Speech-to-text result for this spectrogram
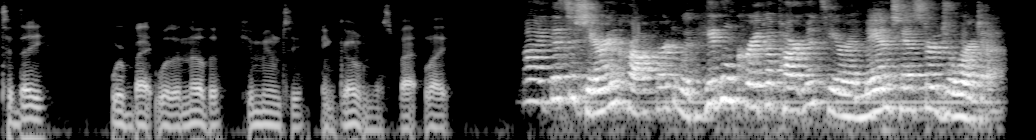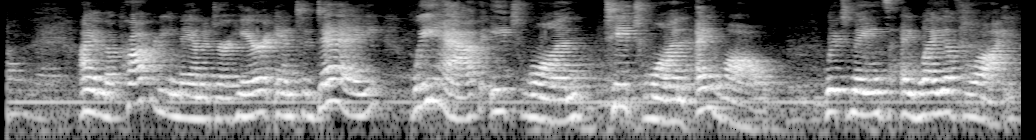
Today, we're back with another community and government spotlight. Hi, this is Sharon Crawford with Hidden Creek Apartments here in Manchester, Georgia. I am the property manager here, and today we have each one teach one Awol, which means a way of life.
